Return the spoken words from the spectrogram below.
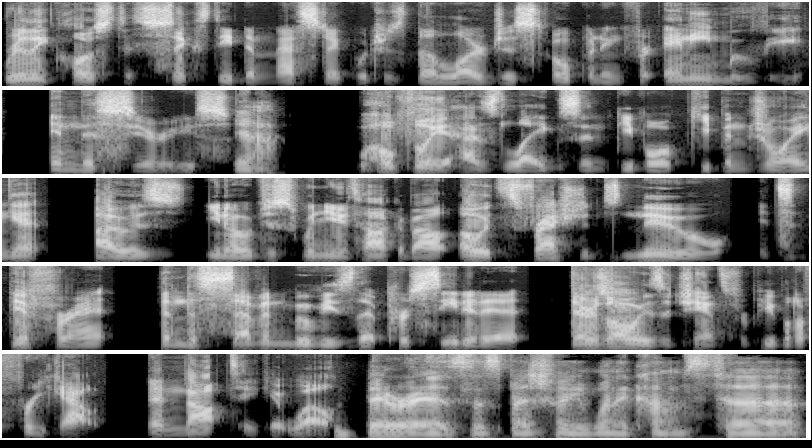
really close to 60 domestic, which is the largest opening for any movie in this series. Yeah. Hopefully it has legs and people keep enjoying it. I was, you know, just when you talk about, oh, it's fresh, it's new, it's different than the seven movies that preceded it, there's always a chance for people to freak out and not take it well. There is, especially when it comes to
